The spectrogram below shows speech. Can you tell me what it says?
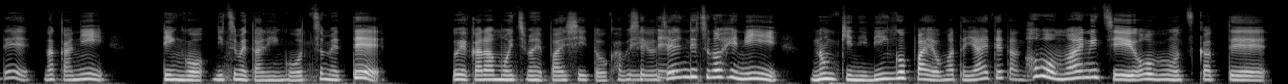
で、中にリンゴ、煮詰めたリンゴを詰めて、上からもう一枚パイシートをかぶせて、前日の日に、のんきにリンゴパイをまた焼いてたんです。ほぼ毎日オーブンを使って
